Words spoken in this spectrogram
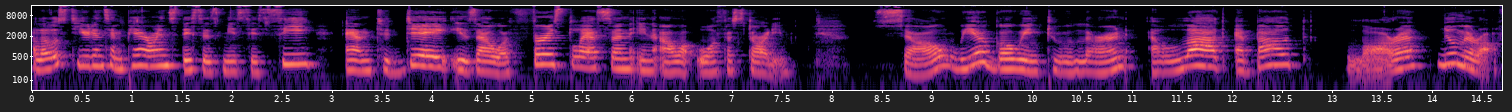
Hello students and parents, this is Mrs. C and today is our first lesson in our author study. So we are going to learn a lot about Laura Numeroff.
